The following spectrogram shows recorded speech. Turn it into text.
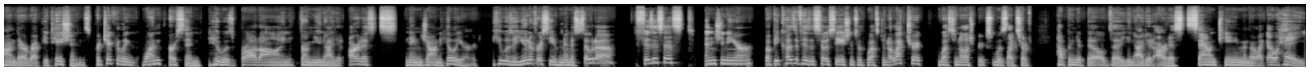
on their reputations, particularly one person who was brought on from United Artists named John Hilliard. He was a University of Minnesota physicist, engineer, but because of his associations with Western Electric, Western Electric was like sort of helping to build the United Artists sound team. And they're like, oh, hey,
